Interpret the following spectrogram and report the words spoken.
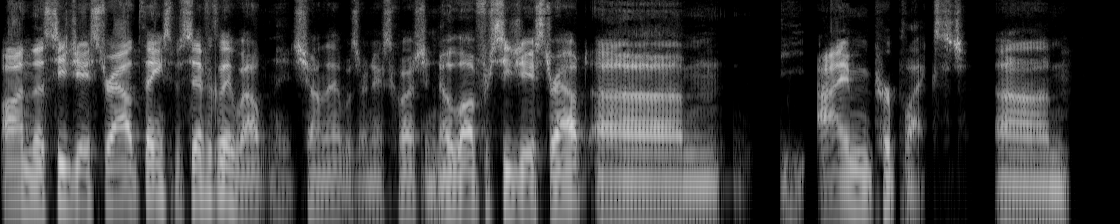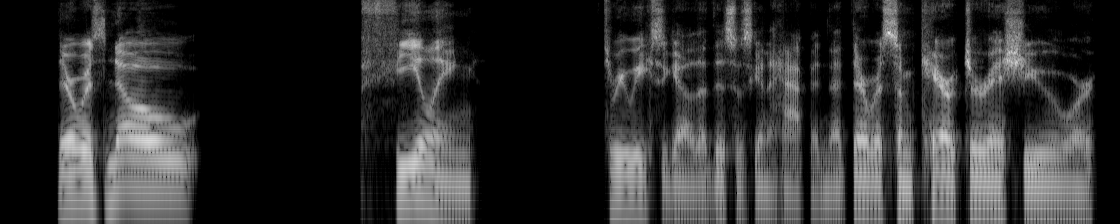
On the CJ Stroud thing specifically, well, Sean, that was our next question. No love for CJ Stroud. Um, I'm perplexed. Um, there was no feeling three weeks ago that this was going to happen, that there was some character issue or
